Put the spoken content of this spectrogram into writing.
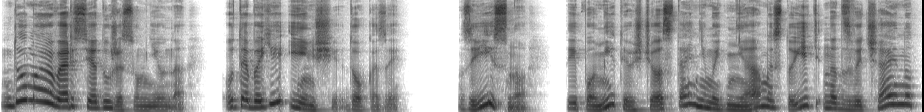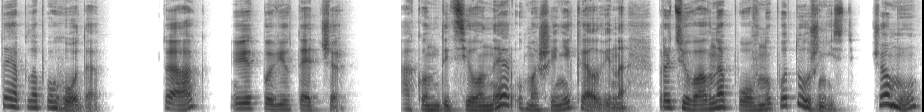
Думаю, версія дуже сумнівна. У тебе є інші докази? Звісно, ти помітив, що останніми днями стоїть надзвичайно тепла погода. Так, відповів Тетчер. А кондиціонер у машині Келвіна працював на повну потужність. Чому?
